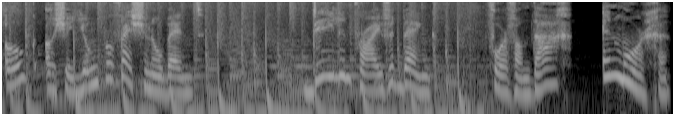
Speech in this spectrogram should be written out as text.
Ook als je jong professional bent. Delen Private Bank. Voor vandaag en morgen.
